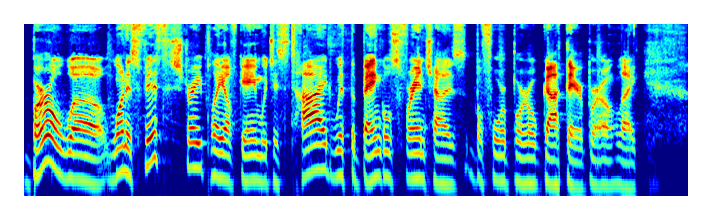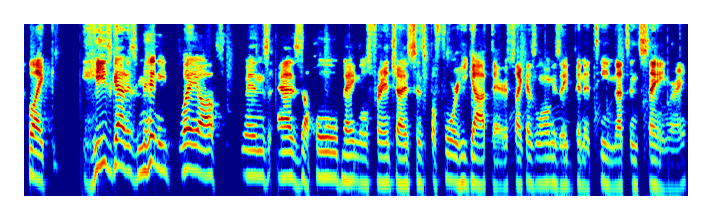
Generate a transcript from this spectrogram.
Burrow uh, won his fifth straight playoff game, which is tied with the Bengals franchise before Burrow got there, bro. Like, like he's got as many playoff wins as the whole Bengals franchise since before he got there. It's like as long as they've been a team. That's insane, right?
